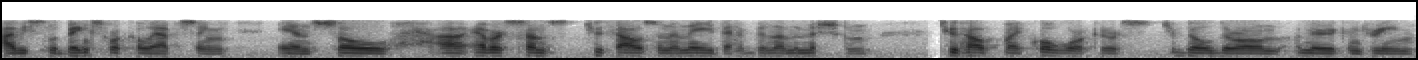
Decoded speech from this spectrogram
Obviously, banks were collapsing, and so uh, ever since 2008, I have been on a mission to help my coworkers to build their own American dream.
